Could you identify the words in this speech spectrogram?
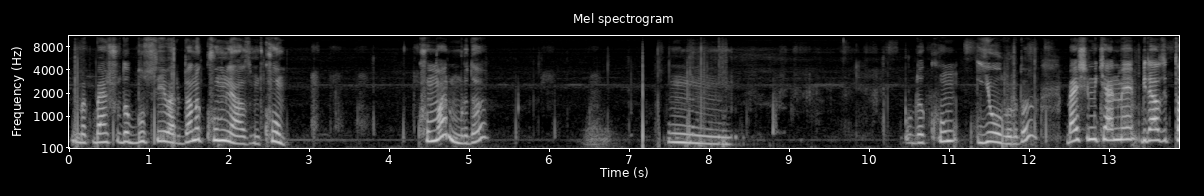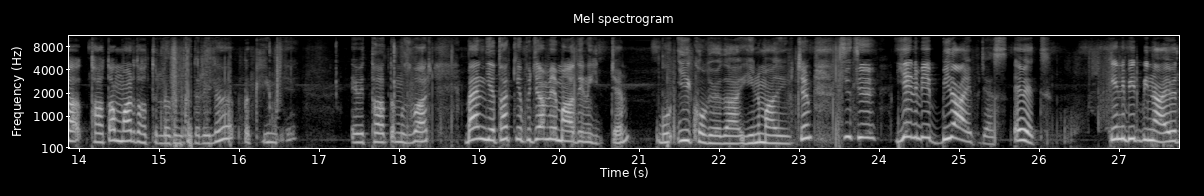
Şimdi bak ben şurada buz şey var. Bana kum lazım. Kum. Kum var mı burada? Hmm. Burada kum iyi olurdu. Ben şimdi kendime birazcık ta- tahtam vardı hatırladığım kadarıyla. Bakayım bir. Evet tahtamız var. Ben yatak yapacağım ve madene gideceğim. Bu ilk oluyor daha yeni madene gideceğim. Çünkü yeni bir bina yapacağız. Evet. Yeni bir bina. Evet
